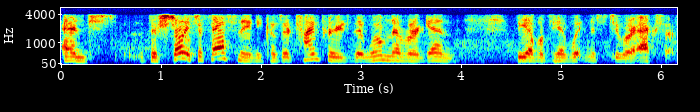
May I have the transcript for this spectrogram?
and their stories are fascinating because they're time periods that we'll never again be able to have witness to or access.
